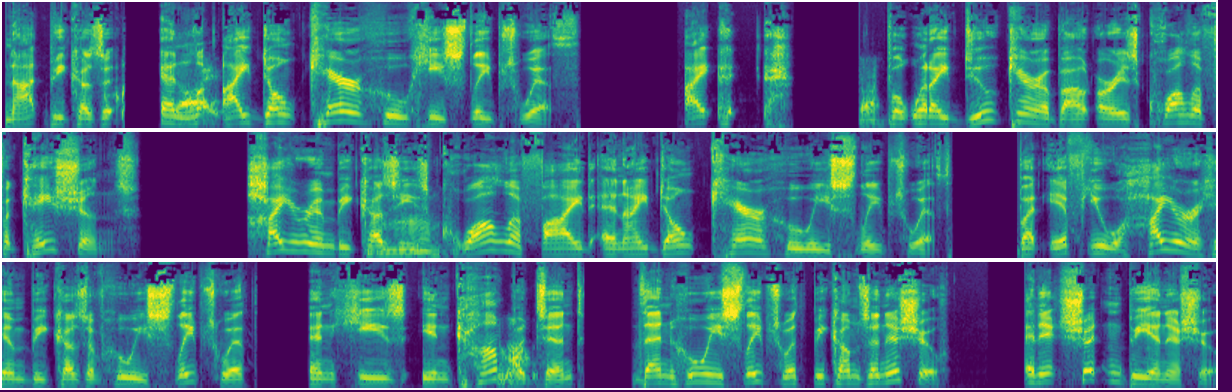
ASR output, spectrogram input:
not because it, and right. I don't care who he sleeps with. I, but what I do care about are his qualifications. Hire him because he's mm-hmm. qualified and I don't care who he sleeps with. But if you hire him because of who he sleeps with and he's incompetent, then who he sleeps with becomes an issue. And it shouldn't be an issue.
